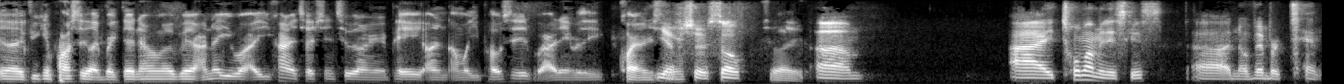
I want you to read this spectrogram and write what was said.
uh, if you can possibly like break that down a little bit. I know you uh, you kind of touched into it on your page on, on what you posted, but I didn't really quite understand. Yeah, for sure. So So like um, I tore my meniscus uh, November 10th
